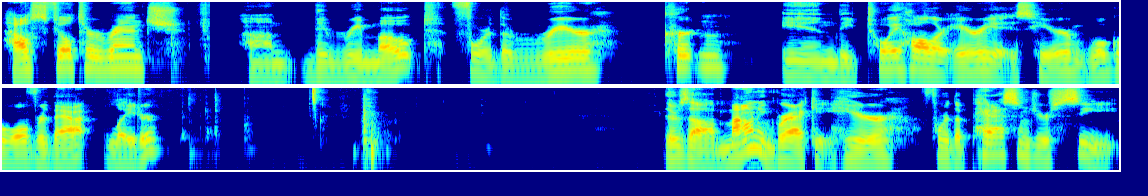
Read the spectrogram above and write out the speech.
house filter wrench. Um, the remote for the rear curtain in the toy hauler area is here. We'll go over that later. There's a mounting bracket here for the passenger seat.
